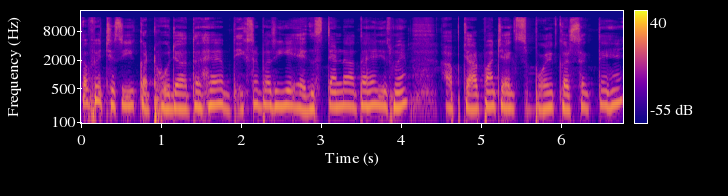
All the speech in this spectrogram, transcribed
काफ़ी अच्छे से ये कट हो जाता है। अब देख सकते पास ये एग स्टैंड आता है जिसमें आप चार पाँच एग्स बॉईल कर सकते हैं।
